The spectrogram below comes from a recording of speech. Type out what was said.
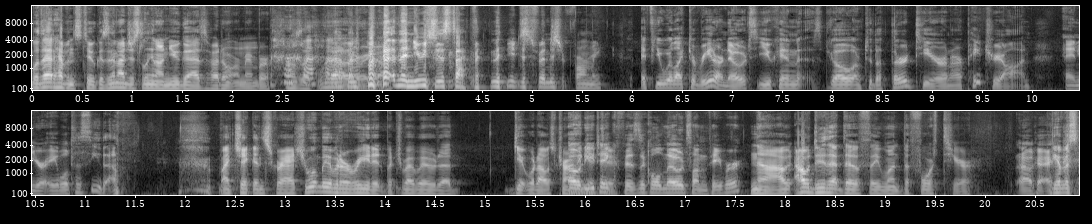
Well, that happens too, because then I just lean on you guys if I don't remember. I was like, "What Oh, happened?" we go. and then you just type it, and then you just finish it for me. If you would like to read our notes, you can go into the third tier on our Patreon, and you're able to see them. My chicken scratch. You won't be able to read it, but you might be able to get what I was trying Oh, to do you get take to. physical notes on paper? No, I, would- I would do that though if they went the fourth tier. Okay. Give us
